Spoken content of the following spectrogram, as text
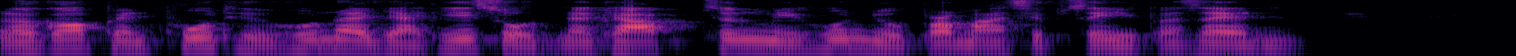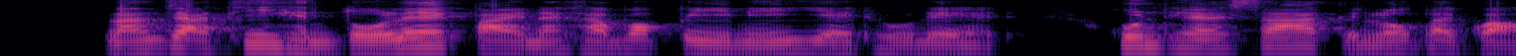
แล้วก็เป็นผู้ถือหุ้นรายใหญ่ที่สุดนะครับซึ่งมีหุ้นอยู่ประมาณ 14%หลังจากที่เห็นตัวเลขไปนะครับว่าปีนี้ year to date หุ้นเทสซาติดลบไปกว่า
